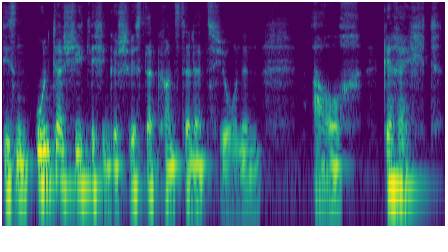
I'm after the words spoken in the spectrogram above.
diesen unterschiedlichen Geschwisterkonstellationen auch gerecht.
